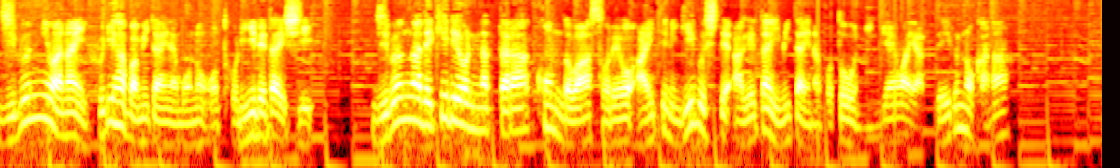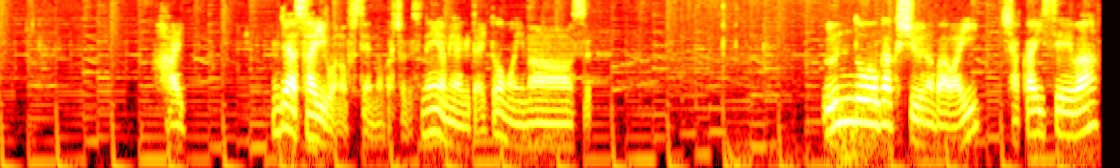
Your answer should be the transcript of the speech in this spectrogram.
自分にはない振り幅みたいなものを取り入れたいし、自分ができるようになったら今度はそれを相手にギブしてあげたいみたいなことを人間はやっているのかなはい。じゃあ最後の付箋の箇所ですね。読み上げたいと思います。運動学習の場合、社会性は、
